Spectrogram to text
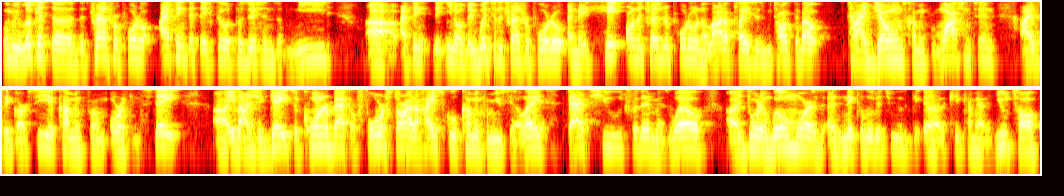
When we look at the the transfer portal, I think that they filled positions of need. Uh, I think that you know they went to the transfer portal and they hit on the transfer portal in a lot of places. We talked about Ty Jones coming from Washington, Isaac Garcia coming from Oregon State, uh, Elijah Gates, a cornerback, a four star out of high school coming from UCLA. That's huge for them as well. Uh, Jordan Wilmore, as, as Nick alluded to, the, uh, the kid coming out of Utah.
